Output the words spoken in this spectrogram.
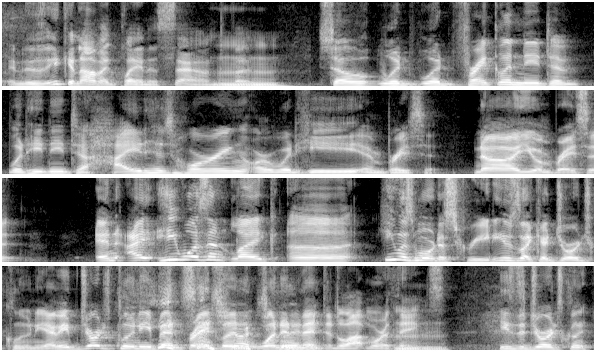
and his economic plan is sound, but mm-hmm. So would would Franklin need to would he need to hide his whoring or would he embrace it? Nah, you embrace it. And I, he wasn't like, uh, he was more discreet. He was like a George Clooney. I mean, George Clooney, Ben Franklin, one Clooney. invented a lot more things. He's the George Clooney.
